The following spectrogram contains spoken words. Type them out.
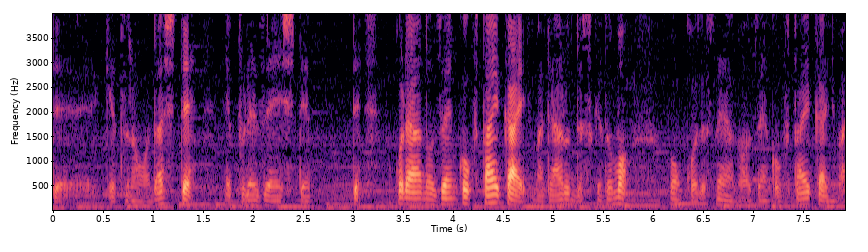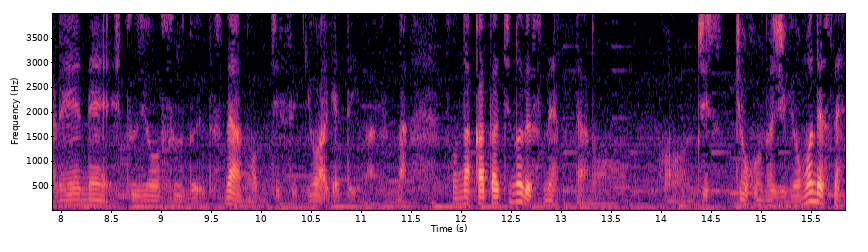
で結論を出してプレゼンしてでこれはあの全国大会まであるんですけども香港ですねあの全国大会には例年出場するというですねあの実績を上げています、まあ、そんな形のですねあの情報の授業もですね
